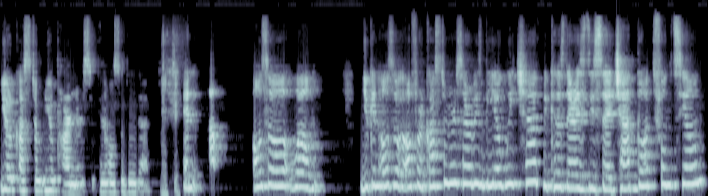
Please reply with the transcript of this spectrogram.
your customer, your partners. You can also do that. Okay. And uh, also, well, you can also offer customer service via WeChat because there is this uh, chatbot function.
